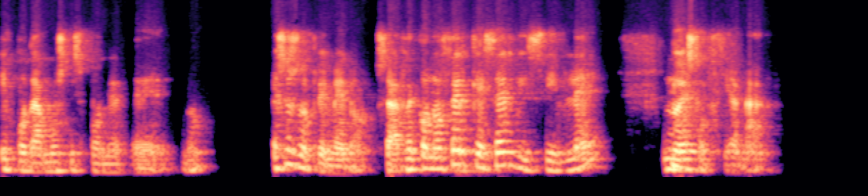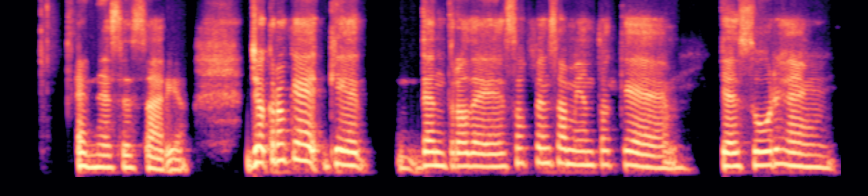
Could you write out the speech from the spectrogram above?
y podamos disponer de él, ¿no? Eso es lo primero. O sea, reconocer que ser visible no es opcional. Es necesario. Yo creo que, que dentro de esos pensamientos que, que, surgen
